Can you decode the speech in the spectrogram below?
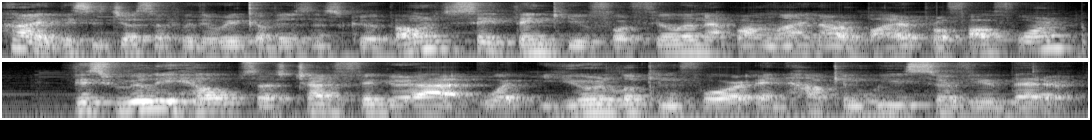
Hi, this is Joseph with the Eureka Business Group. I wanted to say thank you for filling up online our buyer profile form. This really helps us try to figure out what you're looking for and how can we serve you better.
